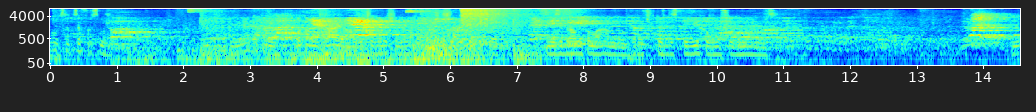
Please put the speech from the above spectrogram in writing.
Ну, це, це форс-мажор. Ніяке там, хто там грає, чи Галичина, чи ще щось, не зібрали команду, коротше, хтось десь поїхав, вони всі домовилися. Ну,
